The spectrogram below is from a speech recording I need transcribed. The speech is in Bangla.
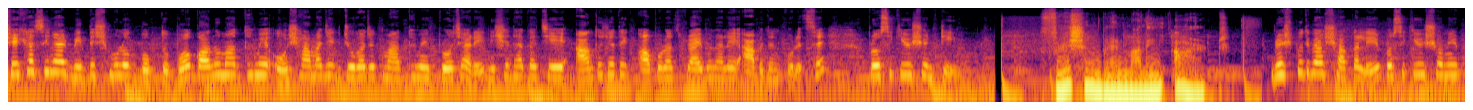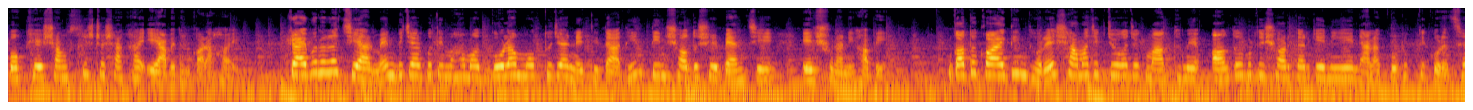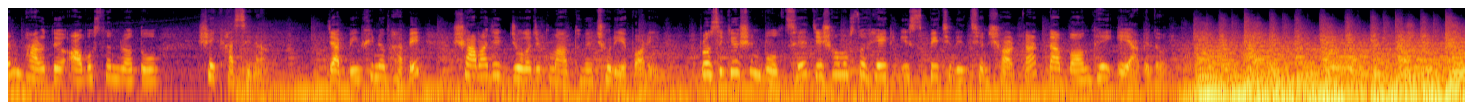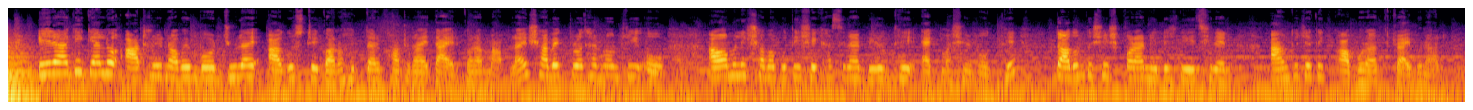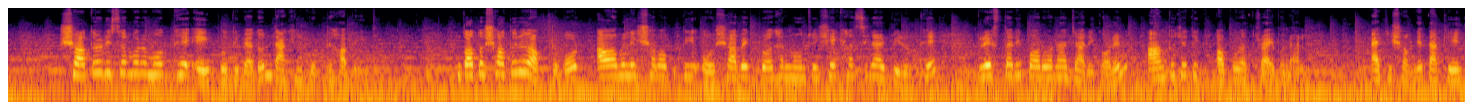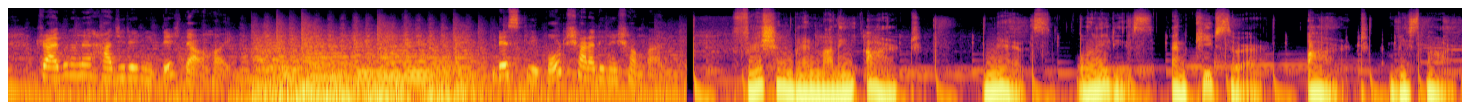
শেখ হাসিনার বিদ্বেষমূলক বক্তব্য গণমাধ্যমে ও সামাজিক যোগাযোগ মাধ্যমে প্রচারে নিষেধাজ্ঞা চেয়ে আন্তর্জাতিক অপরাধ ট্রাইব্যুনালে আবেদন করেছে প্রসিকিউশন টিম। ফ্যাশন ব্র্যান্ড মানে আর্ট বৃহস্পতিবার সকালে প্রসিকিউশনের পক্ষে সংশ্লিষ্ট শাখায় এই আবেদন করা হয়। ট্রাইব্যুনালের চেয়ারম্যান বিচারপতি মোহাম্মদ গোলাম মর্তুজার নেতৃত্বাধীন তিন সদস্যের বেঞ্চে এর শুনানি হবে। গত কয়েকদিন ধরে সামাজিক যোগাযোগ মাধ্যমে অন্তর্বর্তী সরকারকে নিয়ে নানা কটূক্তি করেছেন ভারতে অবস্থানরত শেখ হাসিনা, যা বিভিন্নভাবে সামাজিক যোগাযোগ মাধ্যমে ছড়িয়ে পড়ে। প্রসিকিউশন বলছে, যে সমস্ত হেড স্পিচ দিচ্ছেন সরকার, তা বন্ধেই এই আবেদন। আগে গেল আঠারোই নভেম্বর জুলাই আগস্টে গণহত্যার ঘটনায় দায়ের করা মামলায় সাবেক প্রধানমন্ত্রী ও আওয়ামী লীগ সভাপতি শেখ হাসিনার বিরুদ্ধে এক মাসের মধ্যে তদন্ত শেষ করার নির্দেশ দিয়েছিলেন আন্তর্জাতিক অপরাধ ট্রাইব্যুনাল। সতেরো ডিসেম্বরের মধ্যে এই প্রতিবেদন দাখিল করতে হবে। গত সতেরোই অক্টোবর আওয়ামী লীগ সভাপতি ও সাবেক প্রধানমন্ত্রী শেখ হাসিনার বিরুদ্ধে গ্রেফতারি পরোয়ানা জারি করেন আন্তর্জাতিক অপরাধ ট্রাইব্যুনাল। একই সঙ্গে তাকে ট্রাইব্যুনালে হাজিরের নির্দেশ দেওয়া হয়। ডেস্ক রিপোর্ট, সারাদিনের সংবাদ। ফ্যাশন ব্র্যান্ড মানে art. Men's, ladies, and kids wear art, B smart.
